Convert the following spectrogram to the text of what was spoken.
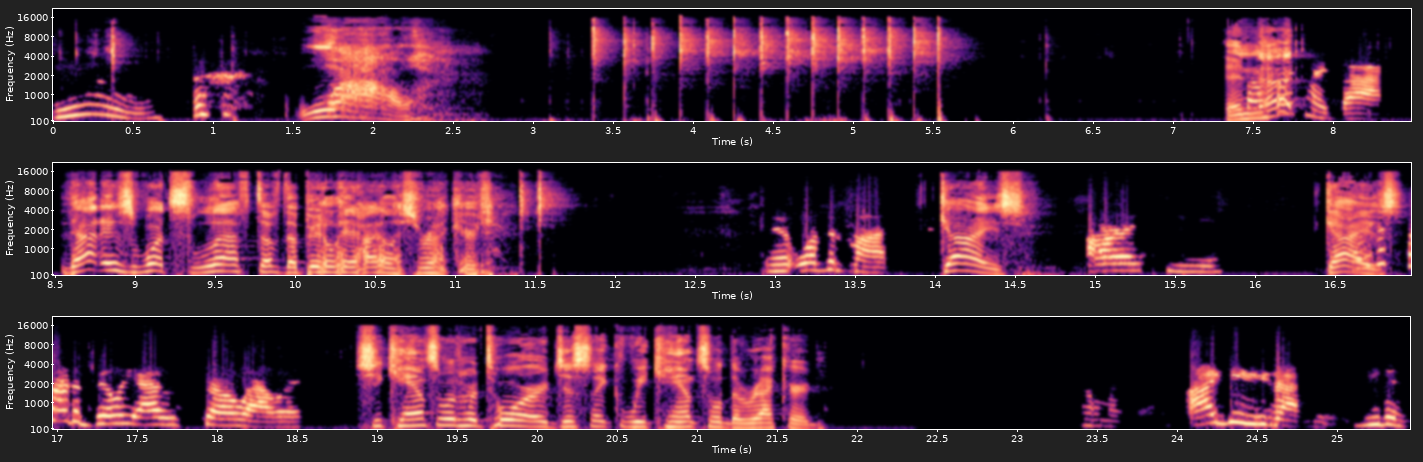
Ew. Wow. And Sounds that like my back. that is what's left of the Billie Eilish record. It wasn't much. Guys, R.I.P. Guys, start a Billie Eilish show, Alex. she canceled her tour just like we canceled the record. Oh my god. I gave you that news. You didn't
